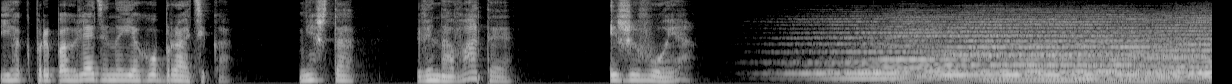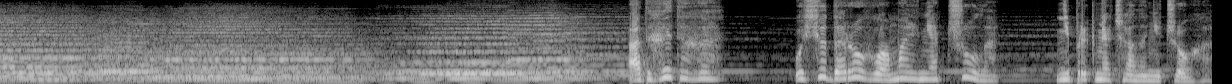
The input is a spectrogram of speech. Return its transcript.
як пры паглядзе на яго браціка. Нешта вінаватае, і жывое. Ад гэтага усю дарогу амаль не чула, не прыкмячала нічога.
